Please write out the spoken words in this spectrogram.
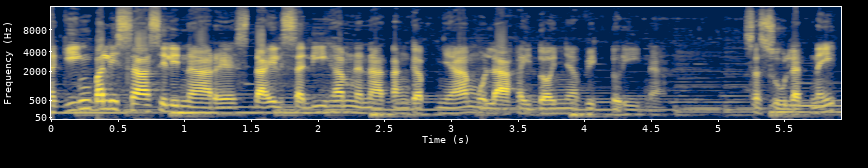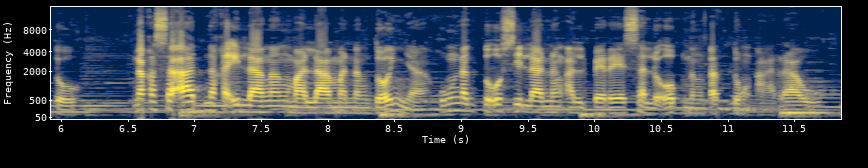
Naging balisa si Linares dahil sa liham na natanggap niya mula kay Doña Victorina. Sa sulat na ito, nakasaad na kailangang malaman ng Doña kung nagtuo sila ng alperes sa loob ng tatlong araw.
